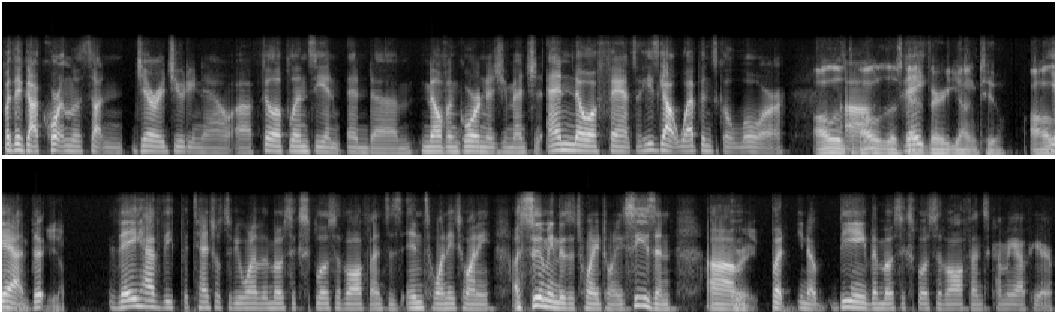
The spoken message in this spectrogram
But they've got Courtland Sutton, Jerry Jeudy now, uh, Philip Lindsay, and, and um, Melvin Gordon, as you mentioned, and Noah Fant. So he's got weapons galore. All of um, all of those guys they, very young too. All yeah, yeah, they have the potential to be one of the most explosive offenses in 2020, assuming there's a 2020 season. Um, but you know, being the most explosive offense coming up here.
